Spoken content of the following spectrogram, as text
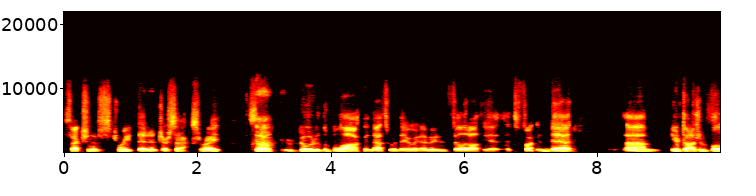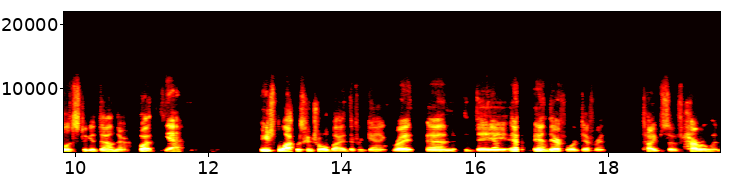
section of street that intersects right so Uh-huh. you go to the block and that's where they were i mean philadelphia it's fucking bad um, you're dodging bullets to get down there. But Yeah, each block was controlled by a different gang, right? And they and, and therefore different types of heroin.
